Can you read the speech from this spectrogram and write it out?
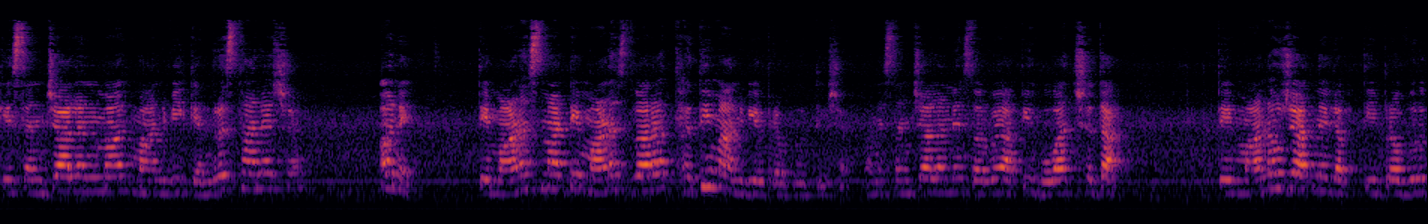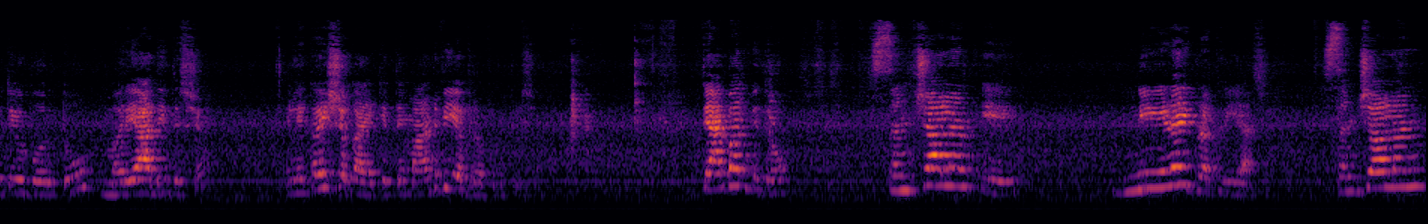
કે સંચાલનમાં માનવી કેન્દ્ર સ્થાને છે અને તે માણસ માટે માણસ દ્વારા થતી માનવીય પ્રવૃત્તિ છે. અને સંચાલનને સર્વે આપી હોવા છતાં તે માનવજાતને લગતી પ્રવૃત્તિઓ પૂરતું મર્યાદિત છે. એટલે કહી શકાય કે તે માનવીય પ્રવૃત્તિ છે. ત્યારબાદ મિત્રો, સંચાલન એ નિર્ણય પ્રક્રિયા છે. સંચાલન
